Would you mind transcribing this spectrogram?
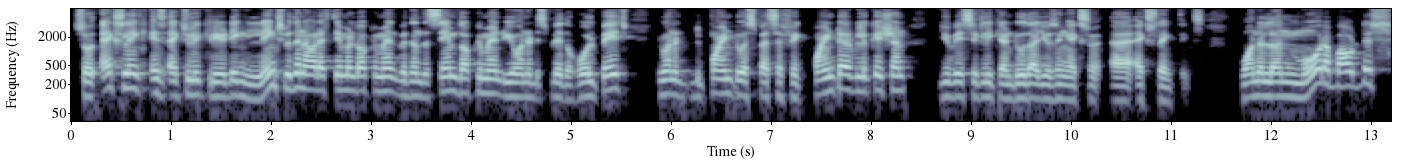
So xlink is actually creating links within our html document. Within the same document you want to display the whole page. You want to point to a specific pointer location. You basically can do that using X, uh, xlink things. Want to learn more about this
